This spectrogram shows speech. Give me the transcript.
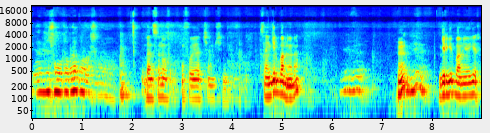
De bizi soğukta bırakmaması var ya. Ben sana uf- UFO'yu açacağım şimdi. Sen gir banyona. Hı? Gir gir banyoya gir.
